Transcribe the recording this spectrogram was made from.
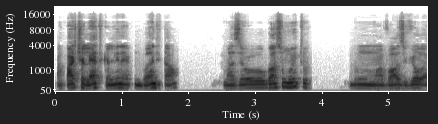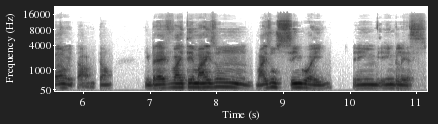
a parte elétrica ali né com banda e tal mas eu gosto muito uma voz de violão e tal. Então, em breve vai ter mais um, mais um single aí em, em inglês.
